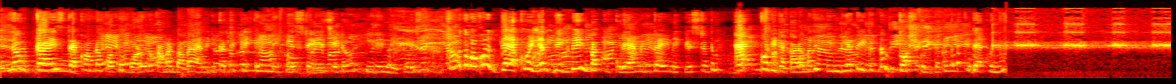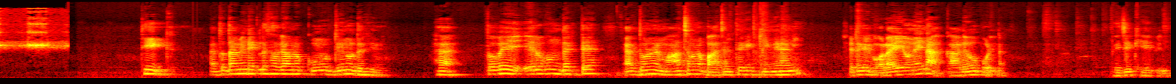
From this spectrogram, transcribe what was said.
হ্যালো গাইস দেখো আমরা কত বড় লোক। আমার বাবা আমেরিকা থেকে এই নেকলেসটা এনেছে, এটা নেকলেস তো কখনো দেখো এটা দেখবেই বা কি করে আমেরিকা এই নেকলেসটা তো এক কোটি টাকা, আর আমাদের ইন্ডিয়াতে এটা তো দশ কোটি টাকা দেখো না? ঠিক, এত দামি নেকলেস আগে আমরা কোনো দিনও দেখিনি। হ্যাঁ তবে এরকম দেখতে এক ধরনের মাছ আমরা বাজার থেকে কিনে আনি। সেটাকে গলায়ও নেই না, কানেও পড়ি না। ভেজে খেয়ে ফেলি।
